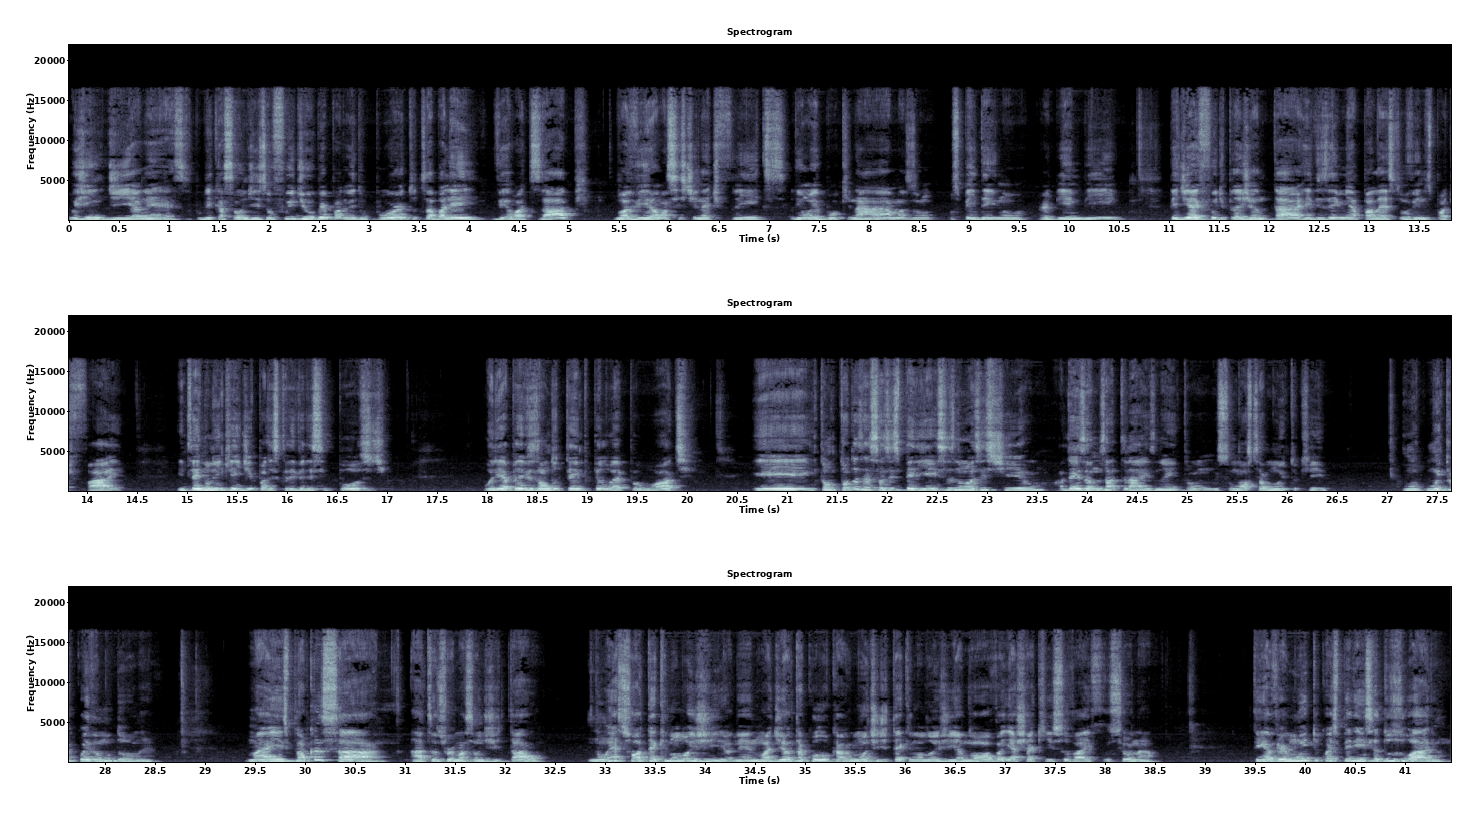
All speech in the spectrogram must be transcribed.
hoje em dia, né, essa publicação diz: eu fui de Uber para o aeroporto, trabalhei via WhatsApp, no avião assisti Netflix, li um e-book na Amazon, hospedei no Airbnb, pedi iFood para jantar, revisei minha palestra ouvindo Spotify, entrei no LinkedIn para escrever esse post, olhei a previsão do tempo pelo Apple Watch, e, então, todas essas experiências não existiam há 10 anos atrás, né? Então, isso mostra muito que muita coisa mudou, né? Mas para alcançar a transformação digital, não é só a tecnologia, né? Não adianta colocar um monte de tecnologia nova e achar que isso vai funcionar. Tem a ver muito com a experiência do usuário.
